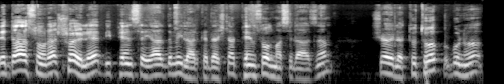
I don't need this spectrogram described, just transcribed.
ve daha sonra şöyle bir pense yardımıyla arkadaşlar pense olması lazım. Şöyle tutup bunu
